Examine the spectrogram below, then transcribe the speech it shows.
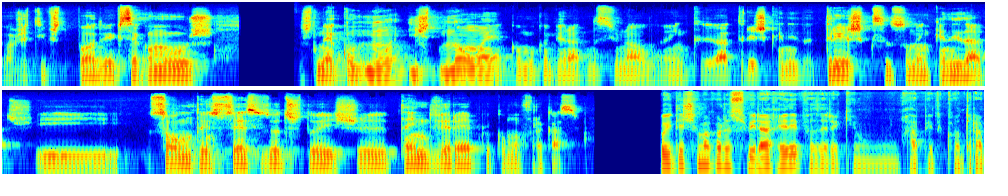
objetivos de pódio é que isso é como os isto não, é como, não, é, isto não é como o Campeonato Nacional, em que há três, três que se assumem candidatos e só um tem sucesso e os outros dois uh, têm de ver a época como um fracasso. Oi, deixa-me agora subir à rede e fazer aqui um rápido contra a.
